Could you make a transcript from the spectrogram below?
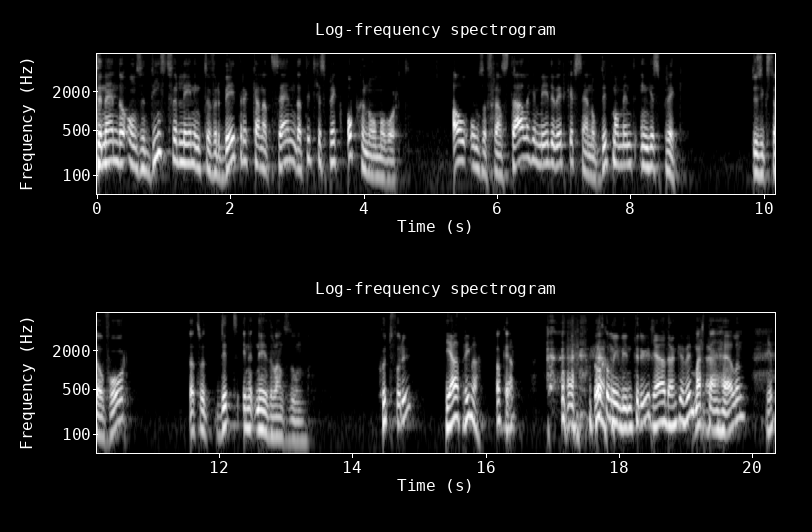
Ten einde onze dienstverlening te verbeteren, kan het zijn dat dit gesprek opgenomen wordt. Al onze Franstalige medewerkers zijn op dit moment in gesprek. Dus ik stel voor dat we dit in het Nederlands doen. Goed voor u? Ja, prima. Oké. Ja. Welkom in Winteruur. Ja, dank u Wim. Martijn Heilen. Yep.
